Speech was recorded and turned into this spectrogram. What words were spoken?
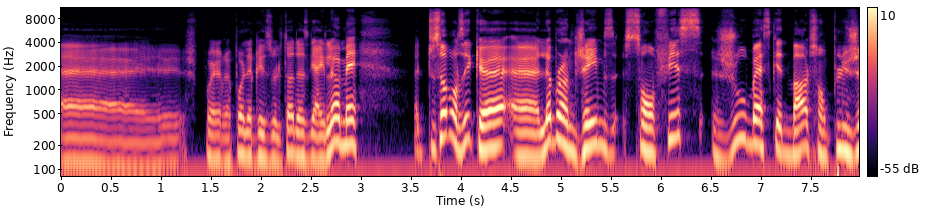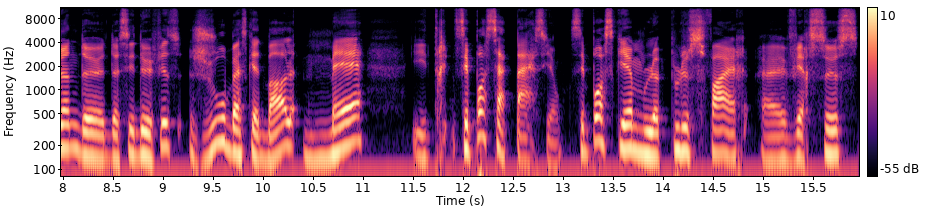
euh, je ne pourrais pas le résultat de ce gag-là, mais euh, tout ça pour dire que LeBron James, son fils joue au basketball, son plus jeune de, ses deux fils joue au basketball, mais c'est pas sa passion. C'est pas ce qu'il aime le plus faire versus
